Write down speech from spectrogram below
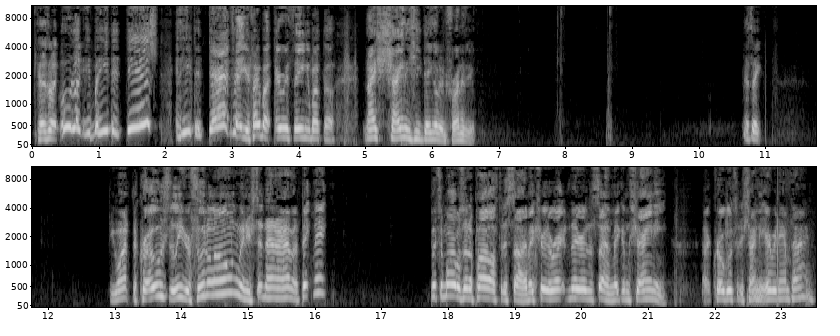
Because like, oh, look, but he did this, and he did that. So you're talking about everything about the nice shinies he dangled in front of you. It's like, do you want the crows to leave your food alone when you're sitting down and having a picnic? Put some marbles in a pile off to the side. Make sure they're right there in the sun. Make them shiny. That crow goes to the shiny every damn time.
